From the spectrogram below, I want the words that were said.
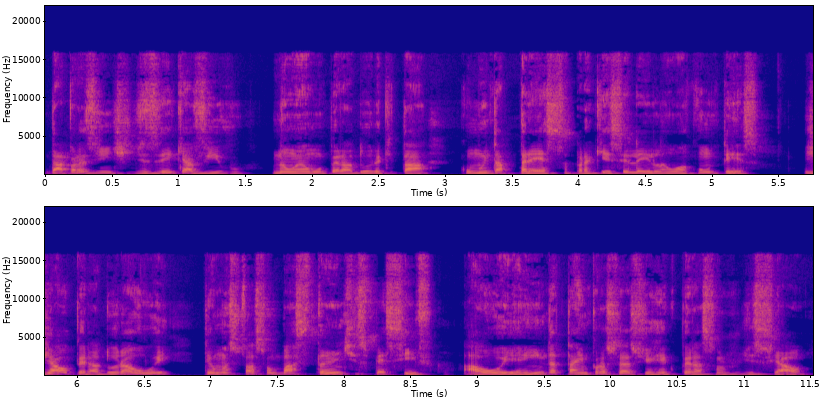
dá para a gente dizer que a Vivo não é uma operadora que está com muita pressa para que esse leilão aconteça. Já a operadora Oi tem uma situação bastante específica. A Oi ainda está em processo de recuperação judicial,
